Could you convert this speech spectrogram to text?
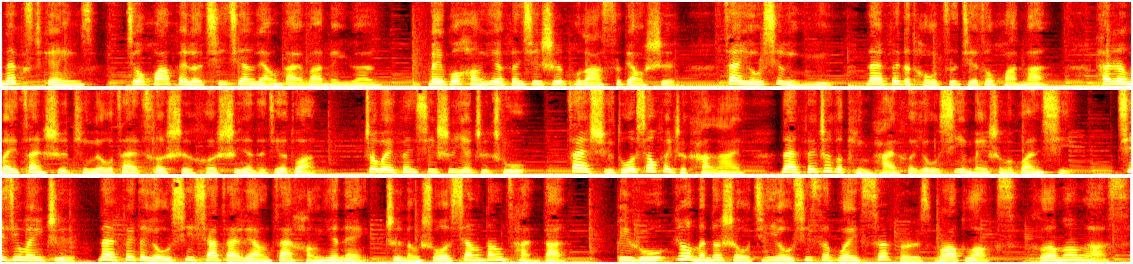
Next Games 就花费了七千两百万美元。美国行业分析师普拉斯表示，在游戏领域，奈飞的投资节奏缓慢，他认为暂时停留在测试和试验的阶段。这位分析师也指出，在许多消费者看来，奈飞这个品牌和游戏没什么关系。迄今为止，奈飞的游戏下载量在行业内只能说相当惨淡。比如热门的手机游戏 Subway Surfers、Roblox 和 Among Us，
